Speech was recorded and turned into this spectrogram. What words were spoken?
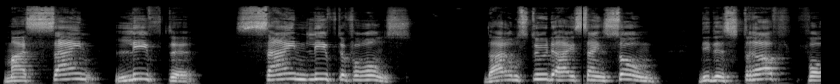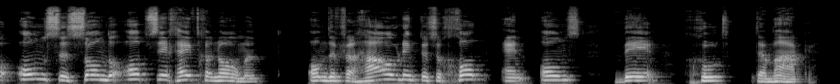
maar zijn liefde, zijn liefde voor ons. Daarom stuurde hij zijn zoon, die de straf voor onze zonde op zich heeft genomen, om de verhouding tussen God en ons weer goed te maken.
